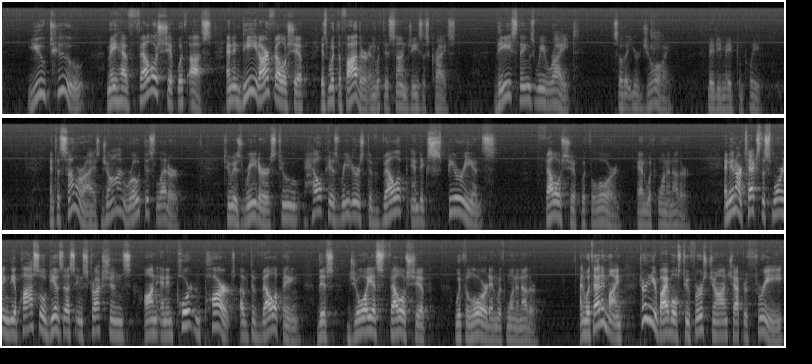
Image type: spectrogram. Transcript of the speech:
you too may have fellowship with us. And indeed, our fellowship is with the Father and with His Son, Jesus Christ. These things we write so that your joy may be made complete. And to summarize, John wrote this letter to his readers to help his readers develop and experience fellowship with the Lord and with one another. And in our text this morning, the apostle gives us instructions on an important part of developing this joyous fellowship with the Lord and with one another. And with that in mind, Turn in your Bibles to 1 John chapter 3,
